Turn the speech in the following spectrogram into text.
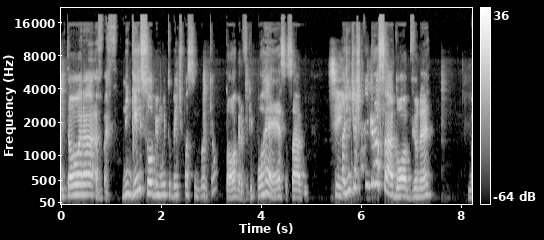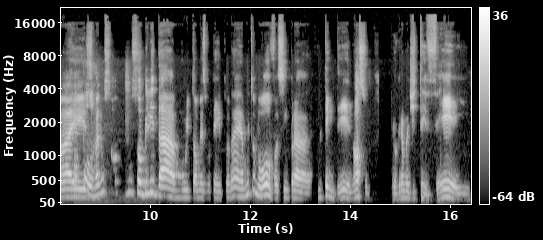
Então era. Ninguém soube muito bem, tipo assim, mano, que autógrafo? Que porra é essa, sabe? Sim. A gente achava engraçado, óbvio, né? Mas, porra. mas não, soube, não soube lidar muito ao mesmo tempo, né? É muito novo, assim, para entender. Nossa, um programa de TV. E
